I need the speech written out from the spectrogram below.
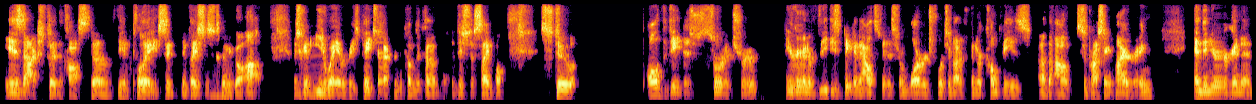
is actually the cost of the employees. So inflation is going to go up, It's going to eat away everybody's paycheck and becomes a kind of a vicious cycle. So all the data is sort of true. You're going to read these big announcements from large Fortune 500 companies about suppressing hiring, and then you're going to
